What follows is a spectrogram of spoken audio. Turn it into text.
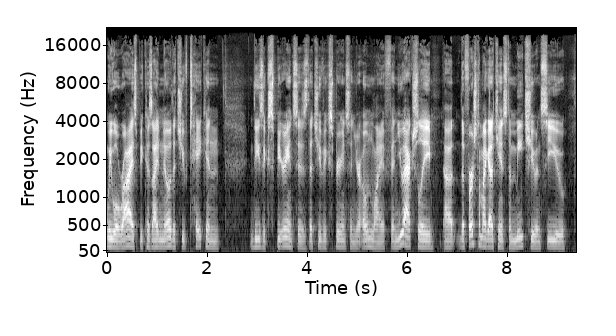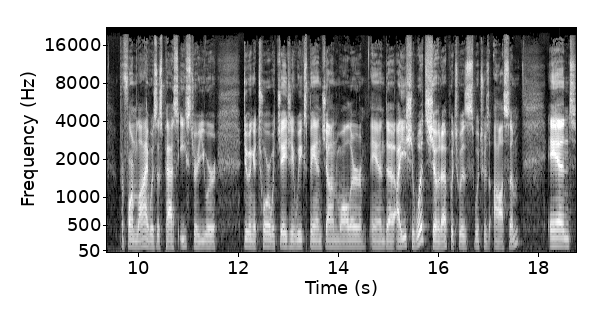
We Will Rise because I know that you've taken these experiences that you've experienced in your own life. And you actually, uh, the first time I got a chance to meet you and see you perform live was this past Easter. You were doing a tour with JJ Weeks band, John Waller, and uh, Aisha Woods showed up, which was which was awesome. And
